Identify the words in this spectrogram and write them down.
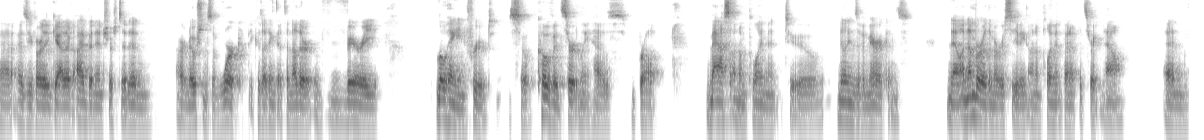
uh, as you've already gathered, I've been interested in our notions of work because I think that's another very low hanging fruit. So, COVID certainly has brought mass unemployment to millions of Americans. Now, a number of them are receiving unemployment benefits right now, and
